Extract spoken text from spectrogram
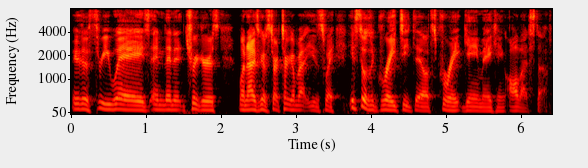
Maybe there are three ways, and then it triggers when I was going to start talking about you this way. It still is a great detail. It's great game making, all that stuff.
